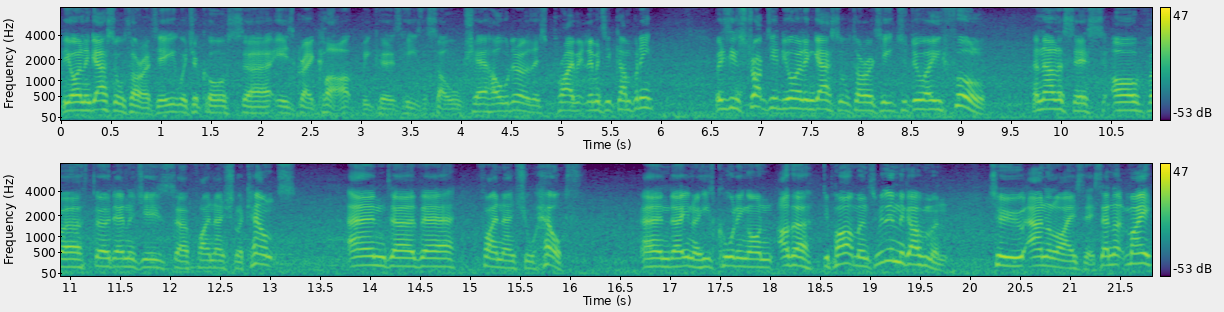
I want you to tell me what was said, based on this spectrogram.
the Oil and Gas Authority, which of course uh, is Greg Clark because he's the sole shareholder of this private limited company, but he's instructed the Oil and Gas Authority to do a full analysis of uh, Third Energy's uh, financial accounts and uh, their financial health. And uh, you know he's calling on other departments within the government to analyse this. And my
